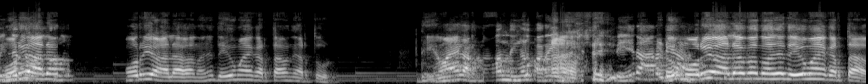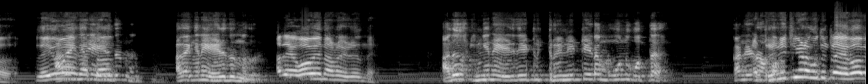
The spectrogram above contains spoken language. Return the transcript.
മുറിയോ ആലോക മുറിയോ ആലോക എന്ന് പറഞ്ഞാൽ ദൈവമായ കർത്താവ് അർത്ഥമുള്ളൂ ദൈവമായ കർത്താവ് നിങ്ങൾ പറയുന്നത് മുറിയോ എന്ന് പറഞ്ഞാൽ ദൈവമായ കർത്താവ്. ദൈവമായ കർത്താവ് അതെങ്ങനെ എഴുതുന്നത്? അത് യഹോവയെന്നാണോ എഴുതുന്നത് അത് ഇങ്ങനെ എഴുതിയിട്ട് ട്രിനിറ്റിയുടെ മൂന്ന് കുത്ത്. കണ്ടിട്ടുണ്ടോ? ട്രിനിറ്റിയുടെ കുത്തിട്ട് യഹോവ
